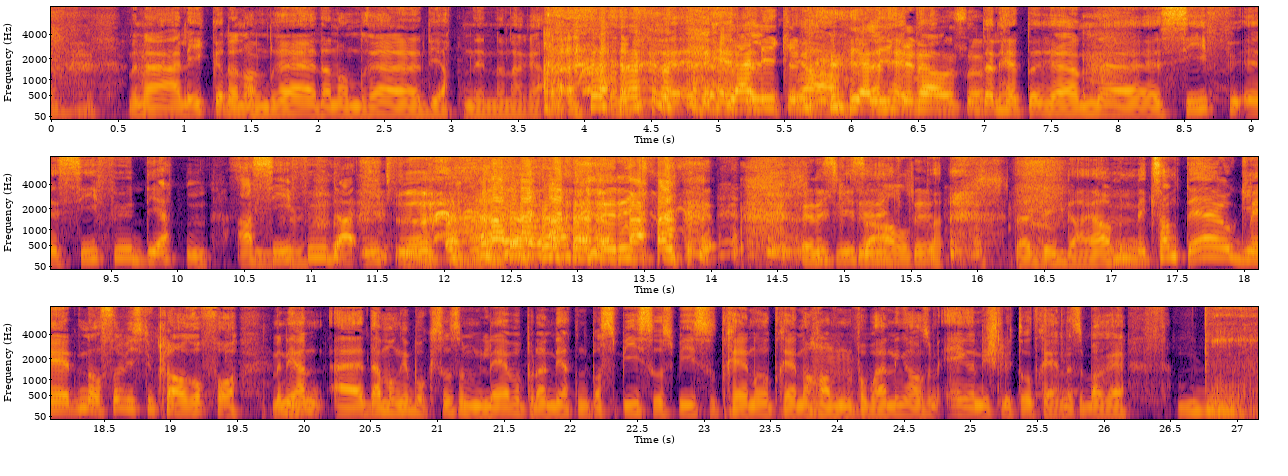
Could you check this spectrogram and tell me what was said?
Men jeg liker den andre, den andre dietten din. Den derre det- det Jeg liker den. Jeg den liker heter, den også. Den heter um, seafood- seafood-dietten. Er seafood, er eat food. Riktig spiser alt. Det er digg, da. Ja, men ikke sant? Det er jo gleden også, hvis du klarer å få Men igjen, det er mange boksere som lever på den dietten. Bare spiser og spiser, trener og trener. Denne havneforbrenninga, og som en gang de slutter å trene, så bare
